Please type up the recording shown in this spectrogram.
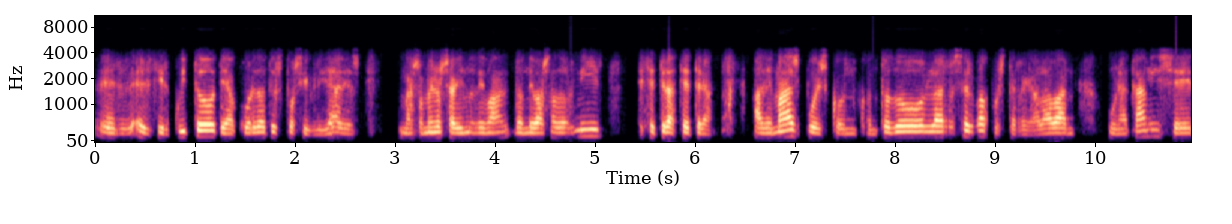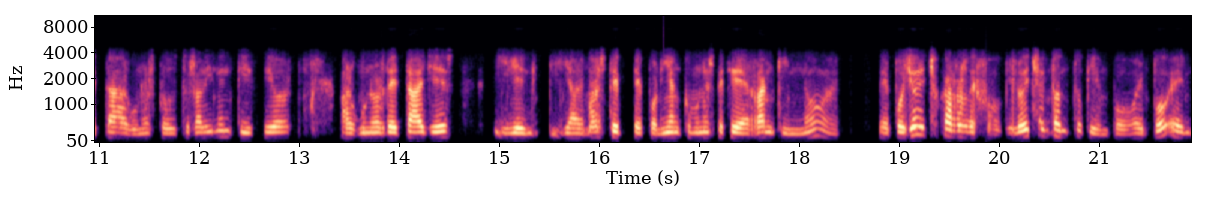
el, circuito de acuerdo a tus posibilidades, más o menos sabiendo dónde vas a dormir, etcétera, etcétera. Además, pues con, con toda la reserva, pues te regalaban una camiseta, algunos productos alimenticios, algunos detalles y, además te, te, ponían como una especie de ranking, ¿no? Eh, pues yo he hecho carros de fog y lo he hecho en tanto tiempo, en, en,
